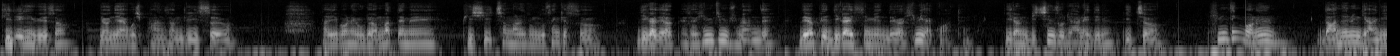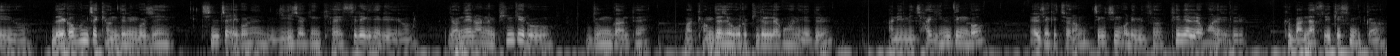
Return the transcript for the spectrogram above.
기대기 위해서 연애하고 싶어 하는 사람들이 있어요. 하, 나 이번에 우리 엄마 때문에 빚이 2천만 원 정도 생겼어. 네가 내 옆에서 힘 좀 주면 안 돼? 내 옆에 네가 있으면 내가 힘이 날 것 같아. 이런 미친 소리 하는 애들 있죠. 힘든 거는 나누는 게 아니에요. 내가 혼자 견디는 거지. 진짜 이거는 이기적인 개 쓰레기들이에요. 연애라는 핑계로 누군가한테 막 경제적으로 기대려고 하는 애들 아니면 자기 힘든 거 애새끼처럼 찡찡거리면서 티내려고 하는 애들 그 만날 수 있겠습니까?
